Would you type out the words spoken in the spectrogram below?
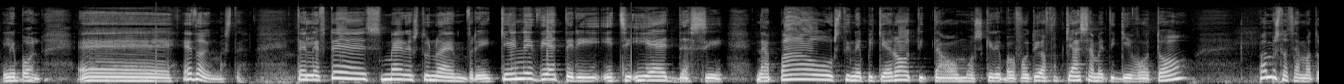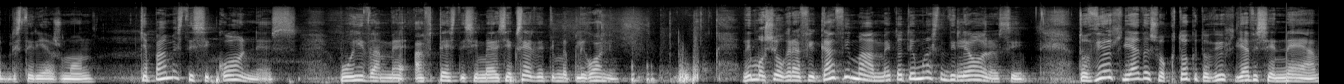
Λοιπόν, ε, εδώ είμαστε. Τελευταίες μέρες του Νοέμβρη και είναι ιδιαίτερη έτσι, η ένταση να πάω στην επικαιρότητα όμως κύριε Παπαφωτίου αφού πιάσαμε την Κιβωτό πάμε στο θέμα των πληστηριασμών και πάμε στις εικόνες που είδαμε αυτές τις ημέρες και ξέρετε τι με πληγώνει Δημοσιογραφικά θυμάμαι το ότι ήμουν στην τηλεόραση το 2008 και το 2009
